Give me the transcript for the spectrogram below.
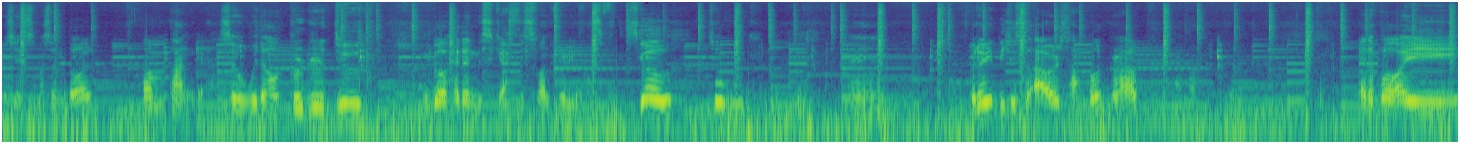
which is Masantol, Pampanga. So without further ado, we go ahead and discuss this one for you. Let's go! And by the way, this is our sample crab. Ito po ay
